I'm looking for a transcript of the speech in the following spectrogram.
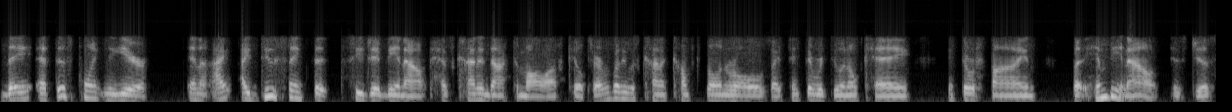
they at this point in the year, and I, I do think that CJ being out has kind of knocked them all off kilter. Everybody was kind of comfortable in roles. I think they were doing okay. I think they were fine. But him being out has just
